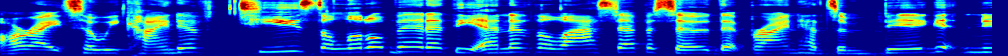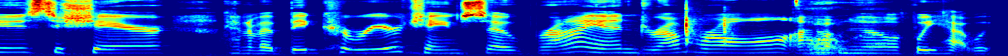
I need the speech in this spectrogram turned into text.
All right, so we kind of teased a little bit at the end of the last episode that Brian had some big news to share, kind of a big career change. So, Brian, drum roll. I don't Oh. know if we have we,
